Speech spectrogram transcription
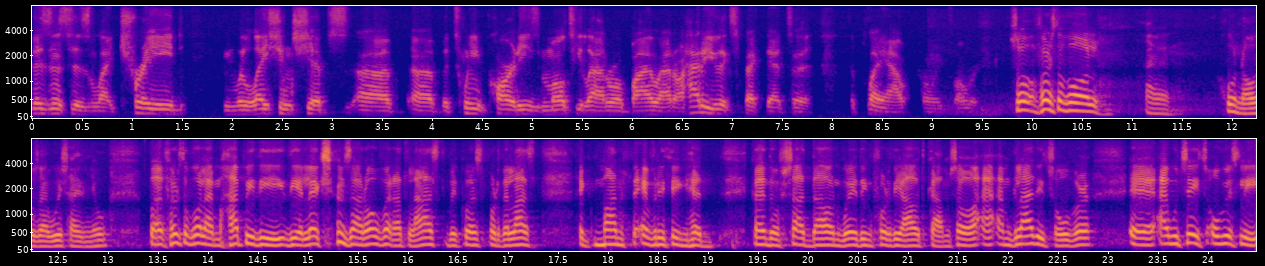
businesses like trade and relationships uh, uh between parties, multilateral, bilateral, how do you expect that to, to play out going forward? So, first of all, who knows? I wish I knew. But first of all, I'm happy the, the elections are over at last because for the last like, month, everything had kind of shut down waiting for the outcome. So I, am glad it's over. Uh, I would say it's obviously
